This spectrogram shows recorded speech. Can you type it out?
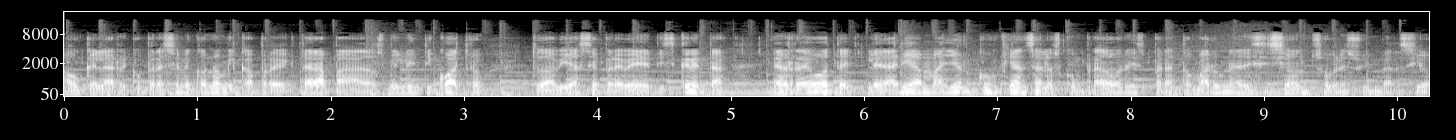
Aunque la recuperación económica proyectada para 2024 todavía se prevé discreta, el rebote le daría mayor confianza a los compradores para tomar una decisión sobre su inversión.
